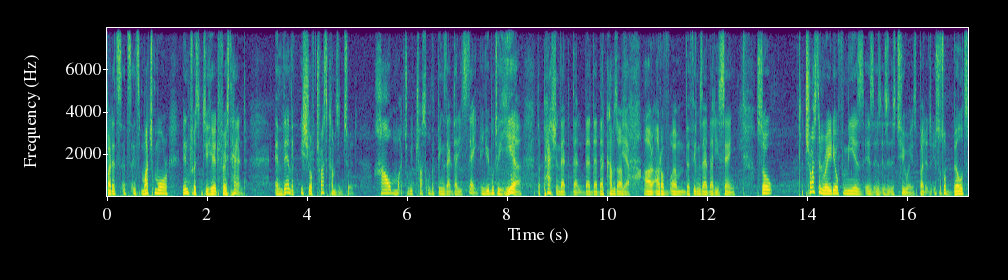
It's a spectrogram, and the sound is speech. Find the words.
but it's it's it's much more interesting to hear it firsthand. And then the issue of trust comes into it. How much we trust all the things that, that he's saying, and you're able to hear the passion that that that, that, that comes out, Yeah. out, out of um, the things that, that he's saying. So trust in radio for me is is, is, is, two ways, but it's also built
